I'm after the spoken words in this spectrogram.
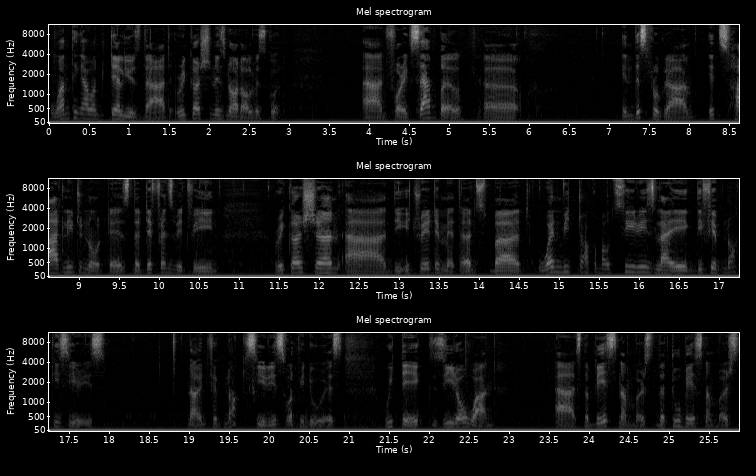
one thing I want to tell you is that recursion is not always good. And for example uh, in this program it's hardly to notice the difference between recursion and the iterative methods but when we talk about series like the Fibonacci series now in Fibonacci series what we do is we take 0 1 as the base numbers the two base numbers.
